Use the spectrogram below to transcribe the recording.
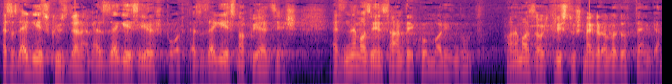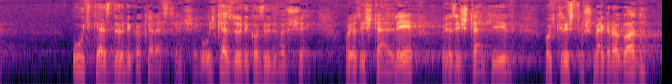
Ez az egész küzdelem, ez az egész élsport, ez az egész napi edzés, ez nem az én szándékommal indult, hanem azzal, hogy Krisztus megragadott engem. Úgy kezdődik a kereszténység, úgy kezdődik az üdvösség, hogy az Isten lép, hogy az Isten hív, hogy Krisztus megragad,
